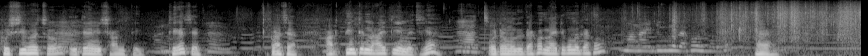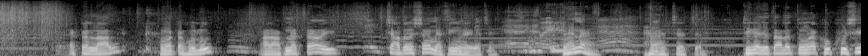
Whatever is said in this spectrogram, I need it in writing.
খুশি হয়েছো এটাই আমি শান্তি ঠিক আছে? আচ্ছা আর তিনটে নাইটি এনেছি হ্যাঁ? ওইটার মধ্যে দেখো নাইটিগুলো দেখো। হ্যাঁ। একটা লাল তোমারটা হলুদ আর আপনারটা ওই চাদরের সঙ্গে ম্যাচিং হয়ে গেছে। তাই না? আচ্ছা আচ্ছা। ঠিক আছে তাহলে তোমরা খুব খুশি?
